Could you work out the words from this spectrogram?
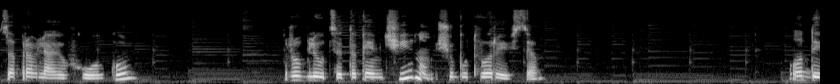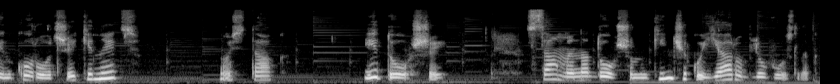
заправляю в голку, роблю це таким чином, щоб утворився один коротший кінець, ось так, і довший. Саме на довшому кінчику я роблю вузлик.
